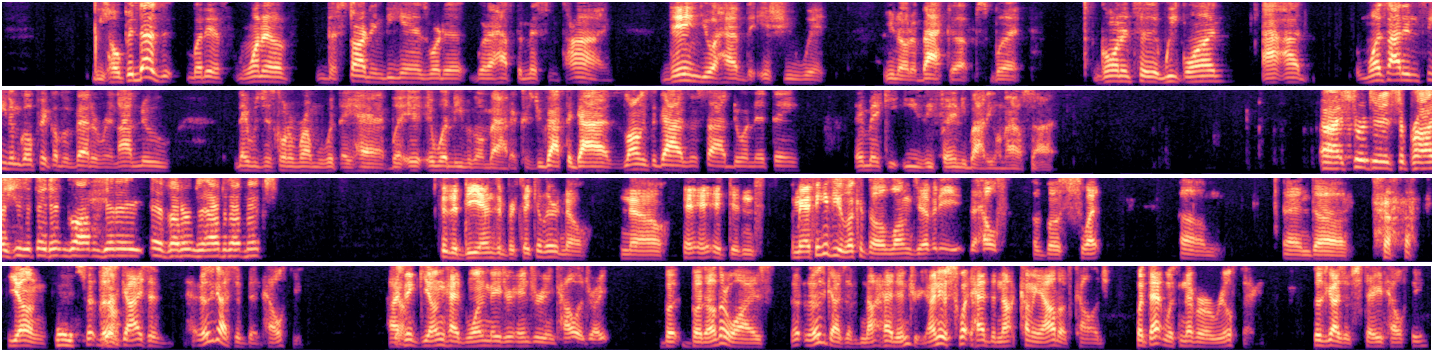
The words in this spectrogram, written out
we hope it doesn't, but if one of the starting DNs were to were to have to miss some time, then you'll have the issue with, you know, the backups. But going into week one, I, I once I didn't see them go pick up a veteran, I knew they was just going to run with what they had, but it, it wasn't even going to matter because you got the guys. As long as the guys inside doing their thing, they make it easy for anybody on the outside. Uh, Stuart, did it surprise you that they didn't go out and get a, a veteran to add to that mix? To the DNs in particular, no, no, it, it, didn't. I mean, I think if you look at the longevity, the health of both Sweat um, and uh, Young, those guys have those guys have been healthy. I think Young had one major injury in college, right? But but otherwise, th- those guys have not had injury. I know Sweat had the not coming out of college, but that was never a real thing. Those guys have stayed healthy.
